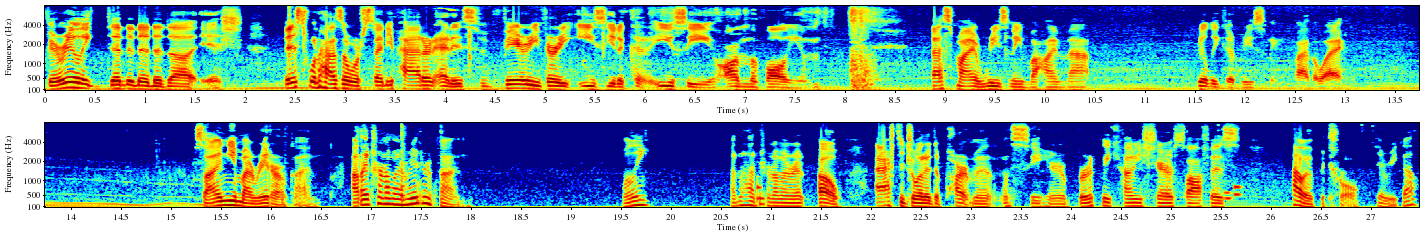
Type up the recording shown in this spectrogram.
very like da da da da da ish. This one has a more steady pattern and is very very easy to easy on the volume. That's my reasoning behind that. Really good reasoning, by the way. So I need my radar gun. How do I turn on my radar gun? Willie? I don't know how to turn on my radar. Oh, I have to join a department. Let's see here. Berkeley County Sheriff's Office, Highway Patrol. There we go.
